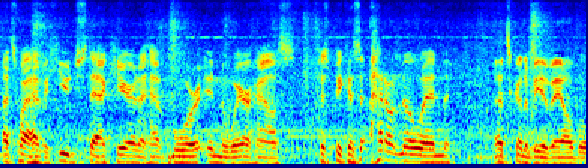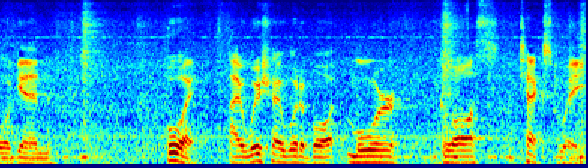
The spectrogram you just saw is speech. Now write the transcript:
that's why I have a huge stack here and I have more in the warehouse just because I don't know when that's going to be available again. Boy, I wish I would have bought more gloss text weight.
